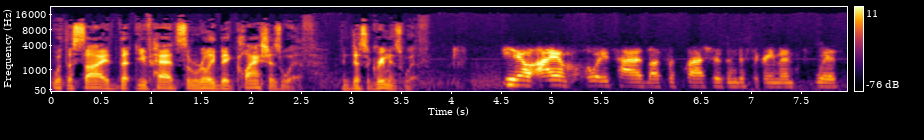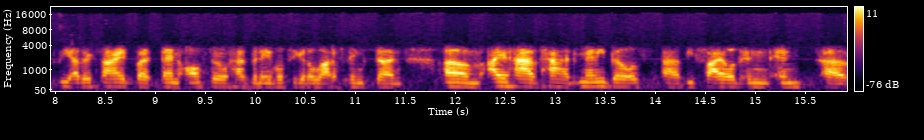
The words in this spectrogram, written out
with a side that you've had some really big clashes with and disagreements with? You know, I have always had lots of clashes and disagreements with the other side, but then also have been able to get a lot of things done. Um, I have had many bills uh, be filed and, and uh,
